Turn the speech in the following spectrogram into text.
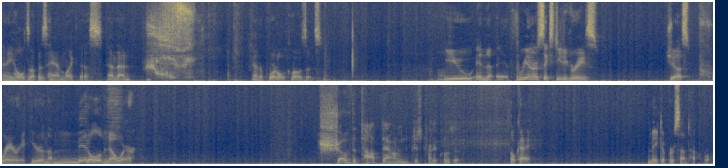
and he holds up his hand like this, and then, and the portal closes. You in the 360 degrees, just prairie. You're in the middle of nowhere. Shove the top down and just try to close it. Okay. Make a percentile roll.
